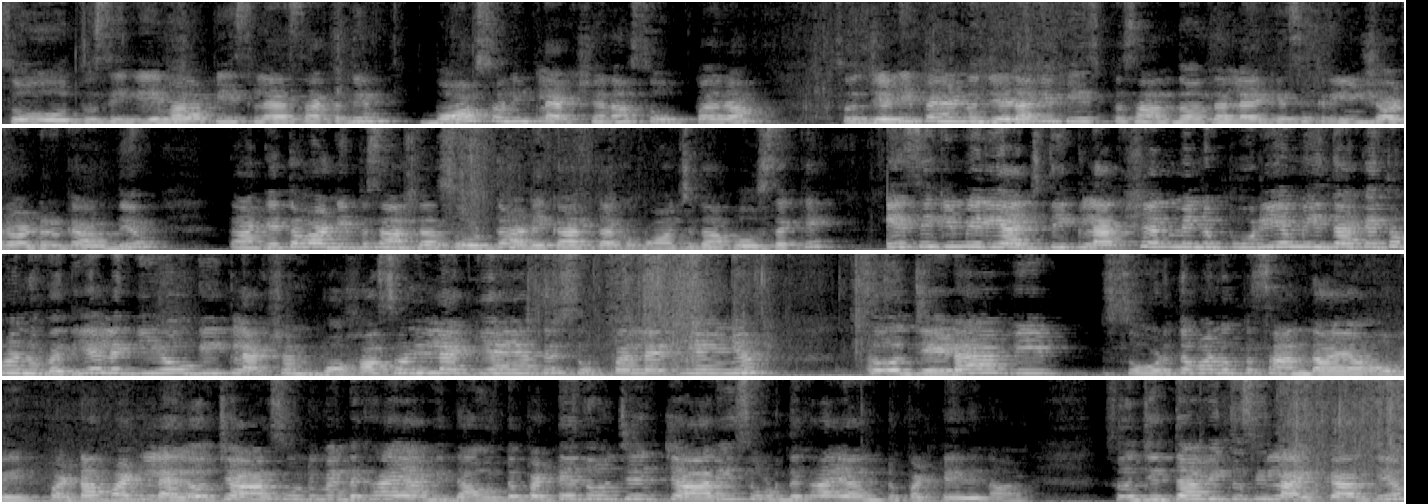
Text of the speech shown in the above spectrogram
ਸੋ ਤੁਸੀਂ ਇਹ ਵਾਲਾ ਪੀਸ ਲੈ ਸਕਦੇ ਹੋ। ਬਹੁਤ ਸੋਹਣੀ ਕਲੈਕਸ਼ਨ ਆ ਸੁਪਰ ਆ। ਸੋ ਜਿਹੜੀ ਭੈਣ ਨੂੰ ਜਿਹੜਾ ਵੀ ਪੀਸ ਪਸੰਦ ਆਉਂਦਾ, ਲੈ ਕੇ ਸਕਰੀਨਸ਼ਾਟ ਆਰਡਰ ਕਰ ਦਿਓ, ਤਾਂ ਕਿ ਤੁਹਾਡੀ ਪਸੰਦ ਦਾ ਸੂਟ ਤੁਹਾਡੇ ਘਰ ਤੱਕ ਪਹੁੰਚਦਾ ਹੋ ਸਕੇ। ਇਹ ਕਿ ਮੇਰੀ ਅੱਜ ਦੀ ਕਲੈਕਸ਼ਨ ਮੈਨੂੰ ਪੂਰੀ ਉਮੀਦ ਆ ਕਿ ਤੁਹਾਨੂੰ ਵਧੀਆ ਲੱਗੀ ਹੋਊਗੀ। ਕਲੈਕਸ਼ਨ ਬਹੁਤ ਸੋਹਣੀ ਲੈ ਕੇ ਆਈ ਆ ਤੇ ਸੁਪਰ ਲੈ ਕੇ ਆਈ ਆ ਸੋ ਜਿਹੜਾ ਵੀ ਸੂਟ ਤੁਹਾਨੂੰ ਪਸੰਦ ਆਇਆ ਹੋਵੇ, ਫਟਾਫਟ ਲੈ ਲਓ, ਚਾਰ ਸੂਟ ਮੈਂ ਦਿਖਾਇਆ ਵਿਦਆਊਟ ਦੁਪੱਟੇ ਤੋਂ ਚ ਚਾਰ ਹੀ ਸੂਟ ਦਿਖਾਇਆ ਦੁਪੱਟੇ ਦੇ ਨਾਲ। ਸੋ ਜਿੱਦਾਂ ਵੀ ਤੁਸੀਂ ਲਾਈਕ ਕਰਦੇ ਹੋ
